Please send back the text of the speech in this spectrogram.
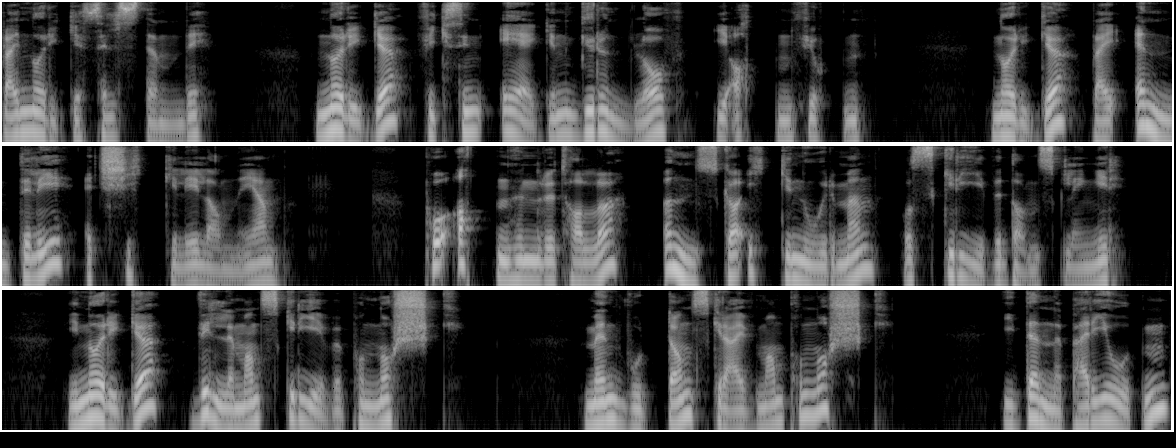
blei Norge selvstendig. Norge fikk sin egen grunnlov i 1814. Norge blei endelig et skikkelig land igjen. På 1800-tallet ønska ikke nordmenn å skrive dansk lenger. I Norge ville man skrive på norsk. Men hvordan skrev man på norsk? I denne perioden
